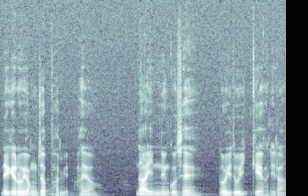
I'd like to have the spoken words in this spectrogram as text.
내게로 영접하여 나 있는 곳에 너희도 있게 하리라.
